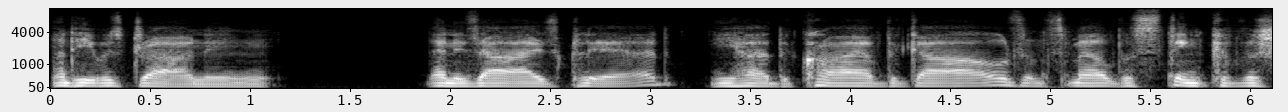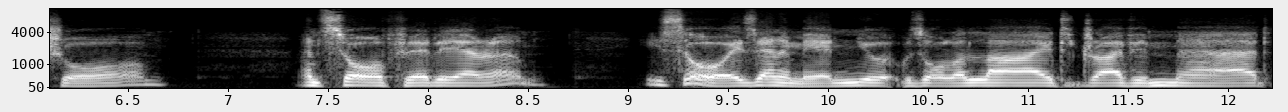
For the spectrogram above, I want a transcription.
and he was drowning. Then his eyes cleared. He heard the cry of the gulls and smelled the stink of the shore, and saw Ferriera. He saw his enemy and knew it was all a lie to drive him mad.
